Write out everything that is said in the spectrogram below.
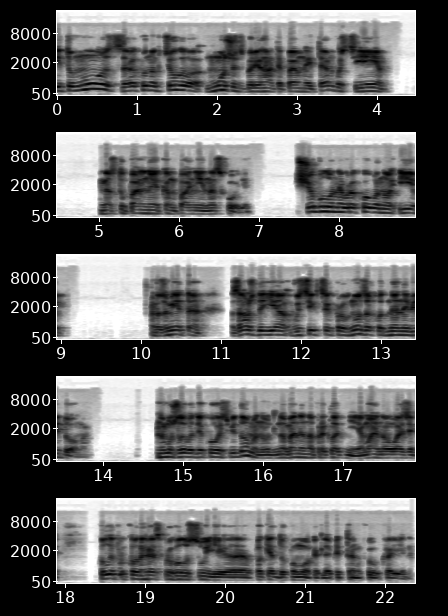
І тому за рахунок цього можуть зберігати певний темп ось цієї наступальної кампанії на сході. Що було не враховано, і розумієте, завжди є в усіх цих прогнозах одне невідоме. Ну, можливо, для когось відоме, але для мене, наприклад, ні. Я маю на увазі, коли Конгрес проголосує пакет допомоги для підтримки України.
